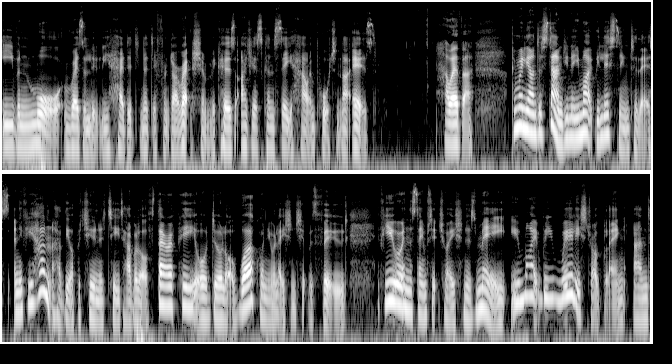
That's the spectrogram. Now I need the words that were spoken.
even more resolutely headed in a different direction because I just can see how important that is. However, can really understand, you know, you might be listening to this, and if you hadn't had the opportunity to have a lot of therapy or do a lot of work on your relationship with food, if you were in the same situation as me, you might be really struggling, and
